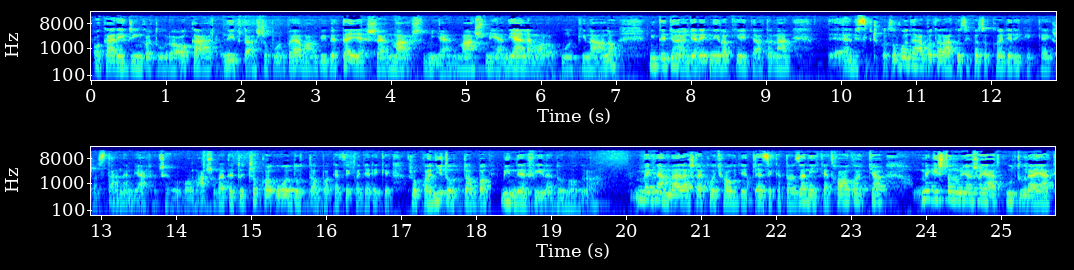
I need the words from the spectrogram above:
akár egy ringatóra, akár néptárcsoportba el van vive, teljesen más milyen, más milyen jellem alakul ki nála, mint egy olyan gyereknél, aki egyáltalán elviszik csak az óvodába, találkozik azokkal a gyerekekkel, és aztán nem jár sehova máshova. Tehát, hogy sokkal oldottabbak ezek a gyerekek, sokkal nyitottabbak mindenféle dologra. Meg nem mellesleg, hogyha ugye ezeket a zenéket hallgatja, meg is tanulja a saját kultúráját,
